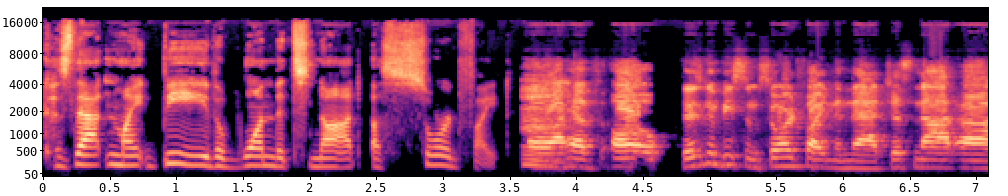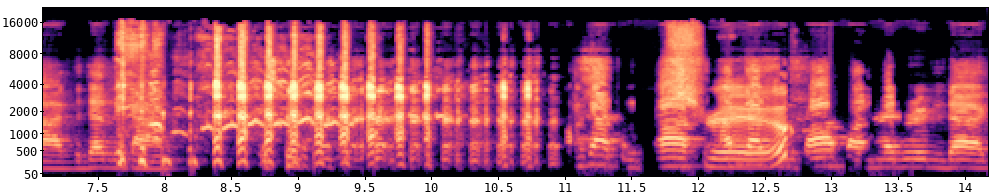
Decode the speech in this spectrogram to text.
because that might be the one that's not a sword fight. Oh, I have. Oh, there's gonna be some sword fighting in that, just not uh the deadly kind. I've got some thoughts. I've got some True. thoughts on Redroot and Doug.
